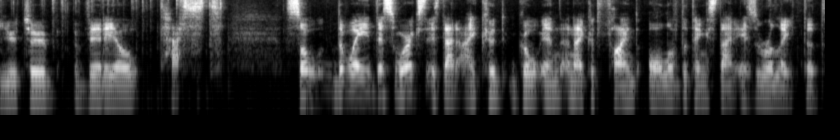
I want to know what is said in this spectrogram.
YouTube video test. So the way this works is that I could go in and I could find all of the things that is related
